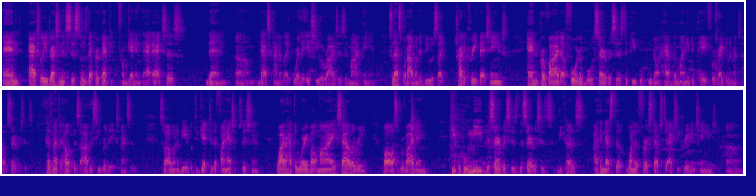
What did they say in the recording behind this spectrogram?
and actually addressing the systems that prevent people from getting that access then um, that's kind of like where the issue arises in my opinion. So that's what i want to do is like try to create that change and provide affordable services to people who don't have the money to pay for regular mental health services. Because mental health is obviously really expensive. So i want to be able to get to the financial position where i don't have to worry about my salary while also providing people who need the services the services because i think that's the one of the first steps to actually creating change um,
